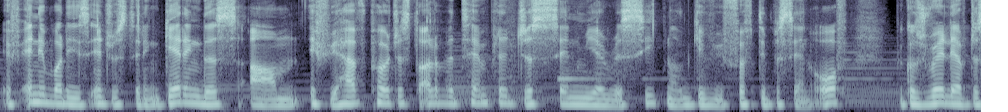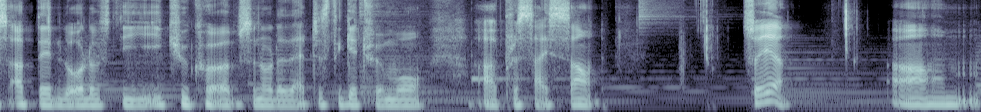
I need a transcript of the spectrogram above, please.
If anybody is interested in getting this, um, if you have purchased the Oliver template, just send me a receipt and I'll give you 50% off because really I've just updated all of the EQ curves and all of that just to get you a more uh, precise sound. So yeah, um,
